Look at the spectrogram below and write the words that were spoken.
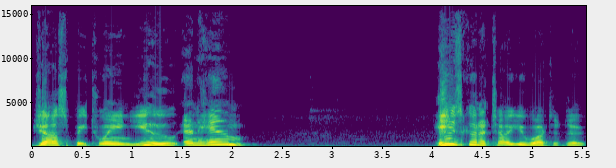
just between you and him. He's going to tell you what to do.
